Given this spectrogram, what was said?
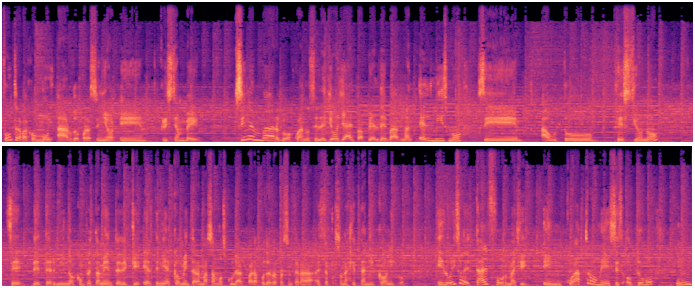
Fue un trabajo muy arduo para el señor eh, Christian Bale. Sin embargo, cuando se le dio ya el papel de Batman, él mismo se autogestionó, se determinó completamente de que él tenía que aumentar masa muscular para poder representar a, este personaje tan icónico. Y lo hizo de tal forma que en cuatro meses obtuvo un,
